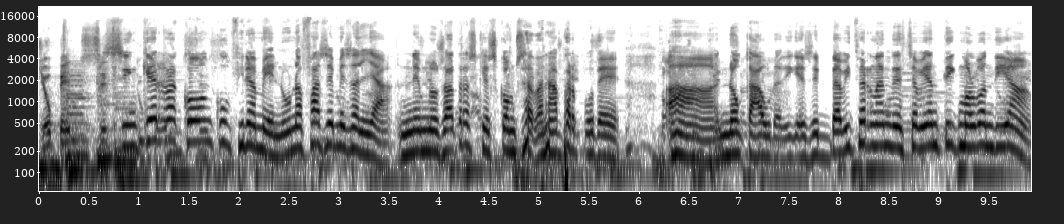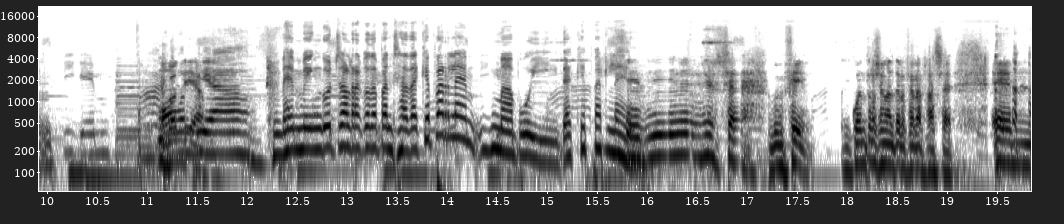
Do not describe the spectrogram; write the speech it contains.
Jo pense... Cinquè racó en confinament, una fase més enllà. Anem nosaltres, que és com s'ha d'anar per poder uh, no caure, diguéssim. David Fernández, Xavier Antic, molt bon dia. Molt bon dia. Benvinguts al racó de pensar. De què parlem avui? De què parlem? En fi, encuentros en la tercera fase. En,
